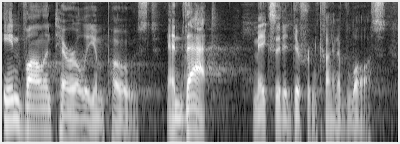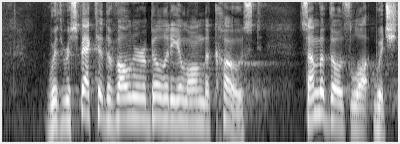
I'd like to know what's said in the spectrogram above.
involuntarily imposed. And that makes it a different kind of loss. With respect to the vulnerability along the coast, some of those, lo- which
